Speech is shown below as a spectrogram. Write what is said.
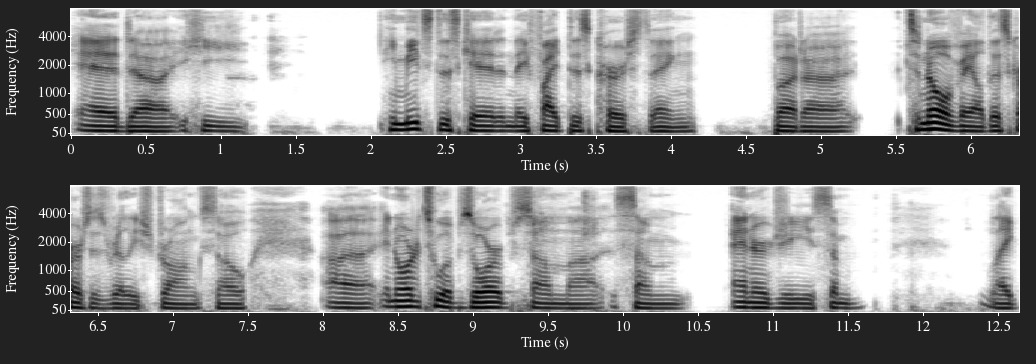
and uh, he he meets this kid, and they fight this curse thing, but uh, to no avail. This curse is really strong. So, uh, in order to absorb some uh, some energy, some like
